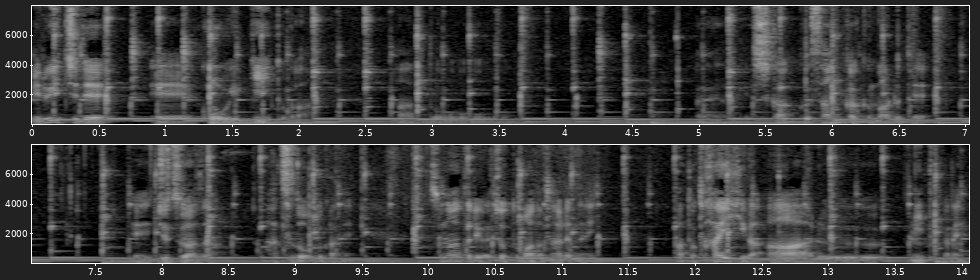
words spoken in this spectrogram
L1 で、えー、攻撃とかあと、えー、四角三角丸で、えー、術技発動とかね。その辺りがちょっとまだ慣れない。あと回避が R2 とかね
